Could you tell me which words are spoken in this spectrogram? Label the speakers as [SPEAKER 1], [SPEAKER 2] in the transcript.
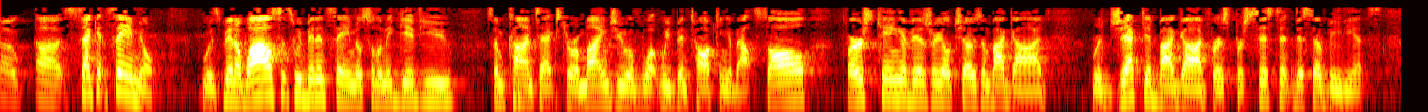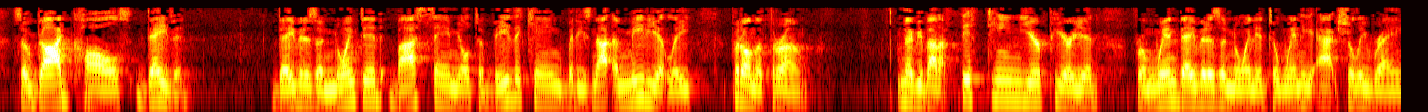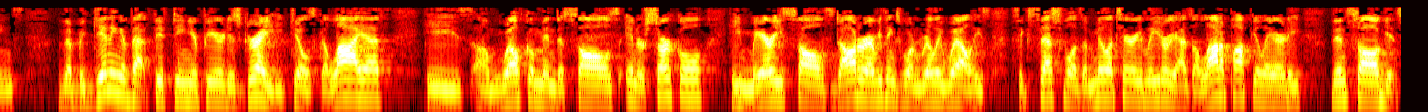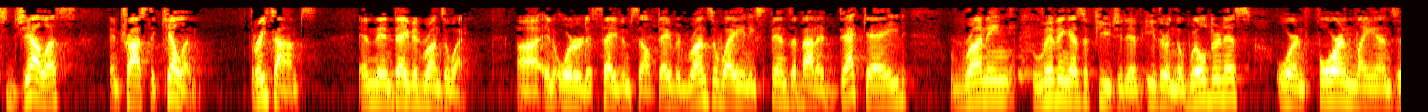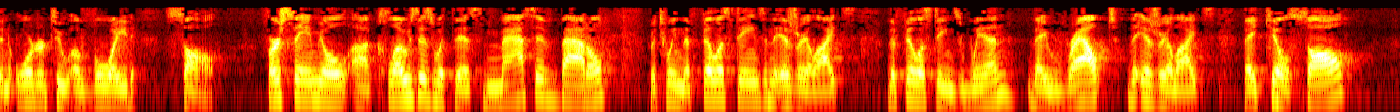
[SPEAKER 1] So, uh, Second Samuel. It's been a while since we've been in Samuel, so let me give you some context to remind you of what we've been talking about. Saul, first king of Israel, chosen by God, rejected by God for his persistent disobedience. So God calls David. David is anointed by Samuel to be the king, but he's not immediately put on the throne. Maybe about a 15 year period from when David is anointed to when he actually reigns the beginning of that 15 year period is great. He kills Goliath. He's um, welcomed into Saul's inner circle. He marries Saul's daughter. Everything's going really well. He's successful as a military leader. He has a lot of popularity. Then Saul gets jealous and tries to kill him three times. And then David runs away uh, in order to save himself. David runs away and he spends about a decade running, living as a fugitive, either in the wilderness or in foreign lands in order to avoid Saul. First Samuel uh, closes with this massive battle between the Philistines and the Israelites. The Philistines win. They rout the Israelites. They kill Saul.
